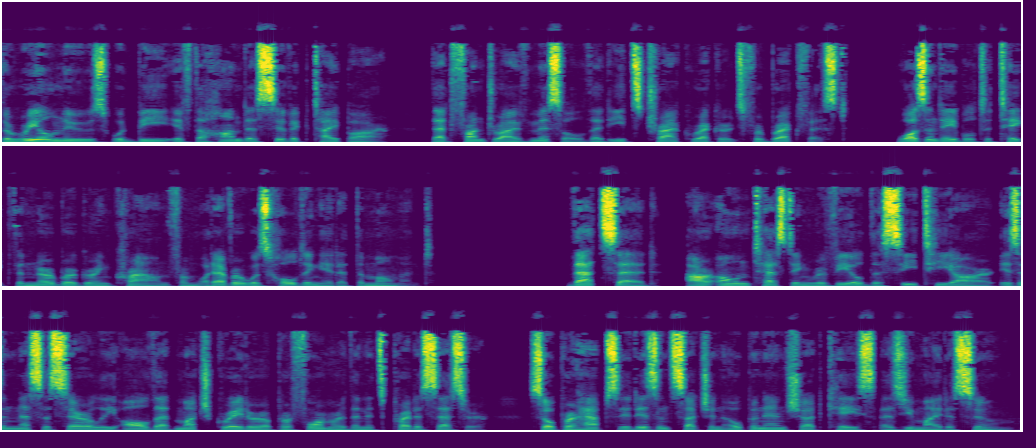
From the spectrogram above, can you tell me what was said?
the real news would be if the Honda Civic Type R, that front drive missile that eats track records for breakfast, wasn't able to take the Nürburgring crown from whatever was holding it at the moment. That said, our own testing revealed the CTR isn't necessarily all that much greater a performer than its predecessor, so perhaps it isn't such an open and shut case as you might assume.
